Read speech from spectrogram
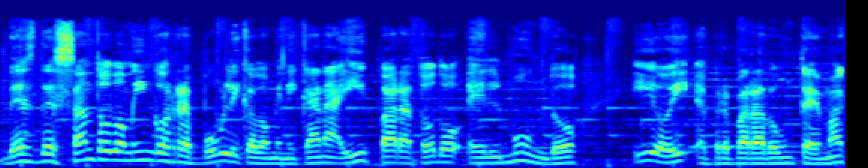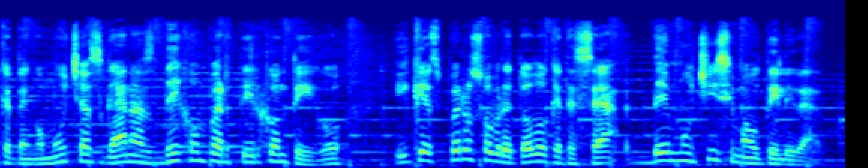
desde Santo Domingo, República Dominicana y para todo el mundo. Y hoy he preparado un tema que tengo muchas ganas de compartir contigo y que espero sobre todo que te sea de muchísima utilidad.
